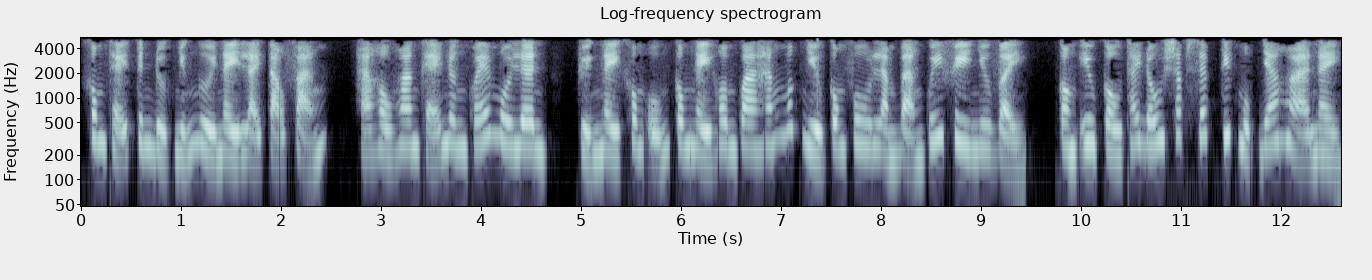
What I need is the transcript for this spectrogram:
không thể tin được những người này lại tạo phản, hạ hầu hoang khẽ nâng khóe môi lên, chuyện này không ổn công ngày hôm qua hắn mất nhiều công phu làm bạn quý phi như vậy, còn yêu cầu thái đấu sắp xếp tiết mục giá họa này,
